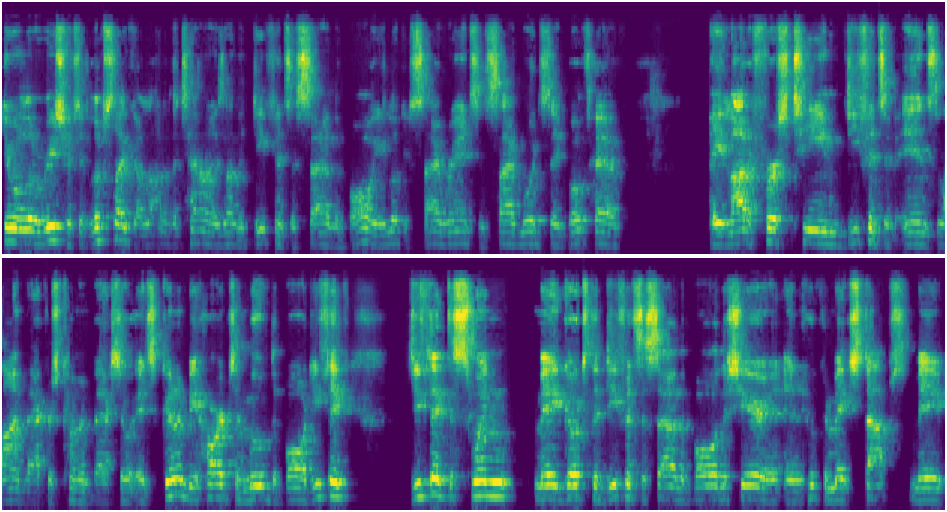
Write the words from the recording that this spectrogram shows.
doing a little research, it looks like a lot of the talent is on the defensive side of the ball. You look at Cy Ranch and Cy Woods; they both have a lot of first team defensive ends, linebackers coming back. So it's going to be hard to move the ball. Do you think? Do you think the swing may go to the defensive side of the ball this year, and, who can make stops may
